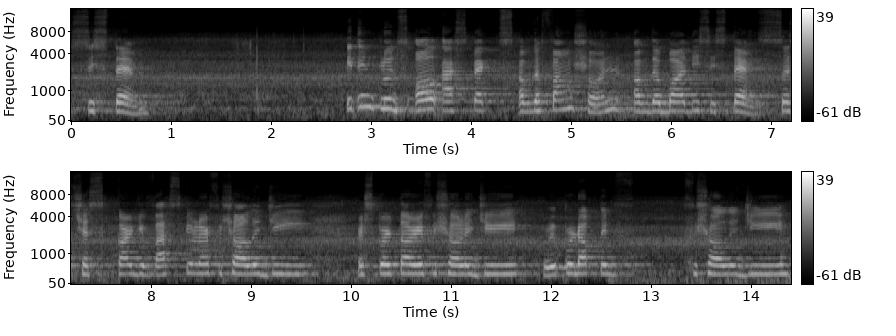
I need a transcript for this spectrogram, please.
system. It includes all aspects of the function of the body systems such as cardiovascular physiology, respiratory physiology, reproductive physiology,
